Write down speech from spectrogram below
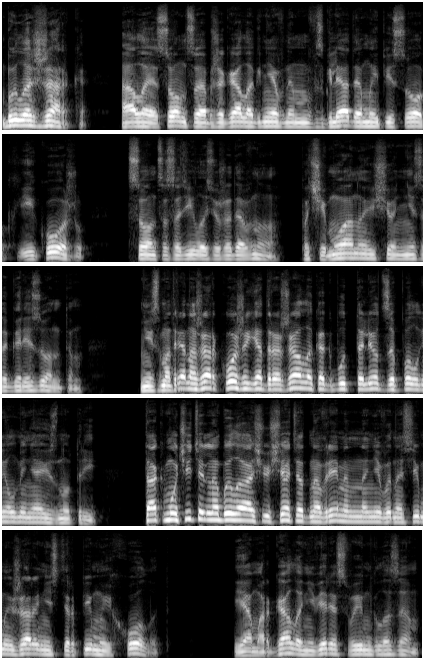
Было жарко. Алое солнце обжигало гневным взглядом и песок, и кожу. Солнце садилось уже давно. Почему оно еще не за горизонтом? Несмотря на жар кожи, я дрожала, как будто лед заполнил меня изнутри. Так мучительно было ощущать одновременно невыносимый жар и нестерпимый холод. Я моргала, не веря своим глазам.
